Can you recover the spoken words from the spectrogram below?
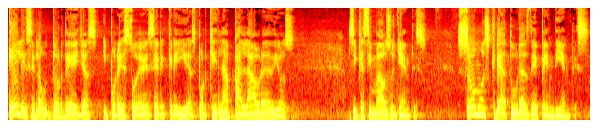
Él es el autor de ellas y por esto deben ser creídas, porque es la palabra de Dios. Así que, estimados oyentes, somos criaturas dependientes.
